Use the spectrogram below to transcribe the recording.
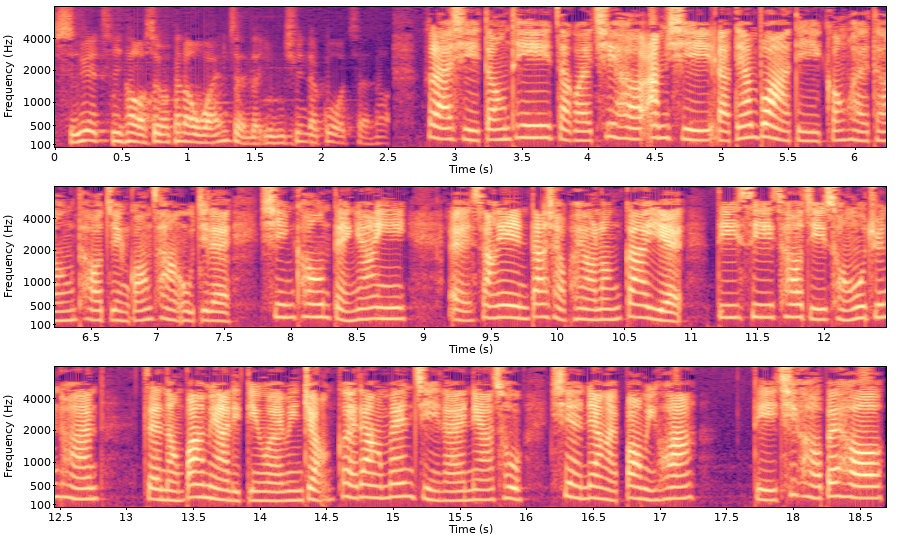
十月七号，是有看到完整的迎亲的过程哦。过来是冬天十月七号暗时六点半，伫公会堂头前广场有一个星空电影院，诶，上映大小朋友拢介意的 DC 超级宠物军团，在两百名入场的民众，可以当免钱来领取限量的爆米花。伫七号八号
